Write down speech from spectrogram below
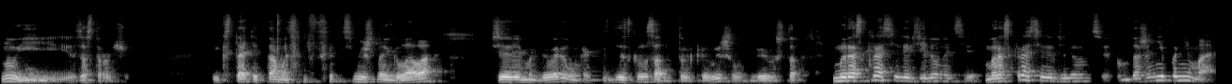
ну и застройщик. И, кстати, там этот смешной глава все время говорил, он как из детского сада только вышел, говорил, что мы раскрасили в зеленый цвет. Мы раскрасили в зеленый цвет. Он даже не понимает,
